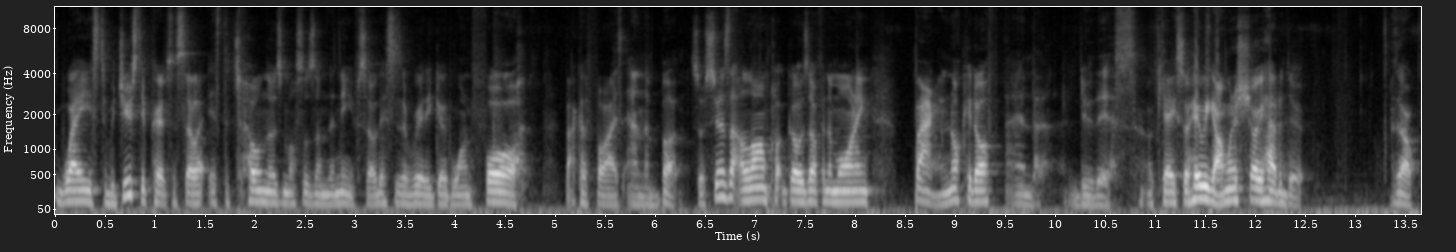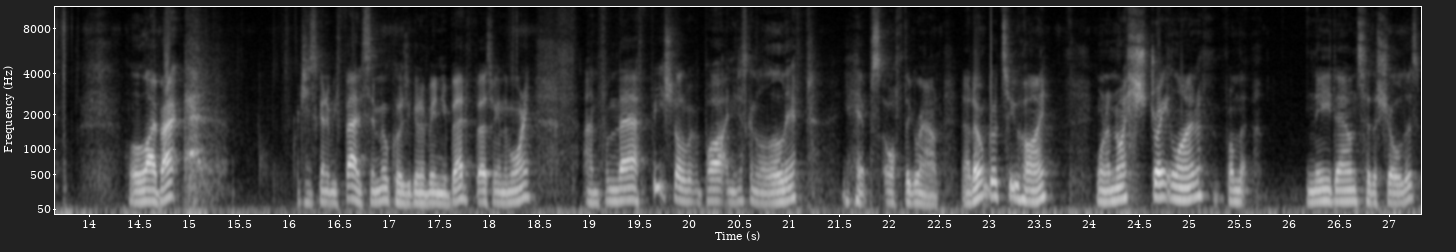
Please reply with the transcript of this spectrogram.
ways to reduce the appearance of cellulite is to tone those muscles underneath. So this is a really good one for back of the thighs and the butt. So as soon as that alarm clock goes off in the morning, bang, knock it off and do this. Okay, so here we go. I'm going to show you how to do it. So lie back, which is going to be fairly simple because you're going to be in your bed first thing in the morning. And from there, feet shoulder width apart, and you're just going to lift your hips off the ground. Now don't go too high. You want a nice straight line from the knee down to the shoulders.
